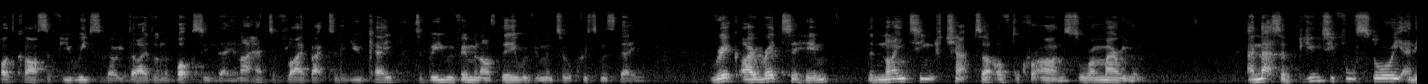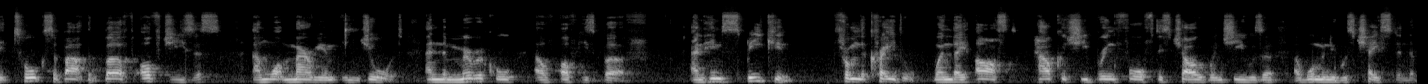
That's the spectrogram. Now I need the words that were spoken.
podcasts a few weeks ago, he died on the Boxing Day, and I had to fly back to the UK to be with him, and I was there with him until Christmas Day. Rick, I read to him the 19th chapter of the Quran, Surah Maryam. And that's a beautiful story, and it talks about the birth of Jesus and what Maryam endured and the miracle of, of his birth and him speaking from the cradle when they asked how could she bring forth this child when she was a, a woman who was chaste? And, the,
